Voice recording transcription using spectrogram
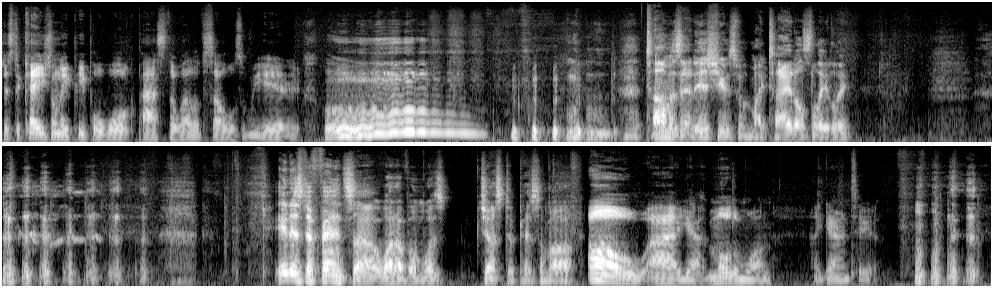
just occasionally people walk past the Well of Souls and we hear Ooh. Tom has had issues with my titles lately. In his defense, uh, one of them was just to piss him off. oh uh yeah more than one I guarantee it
